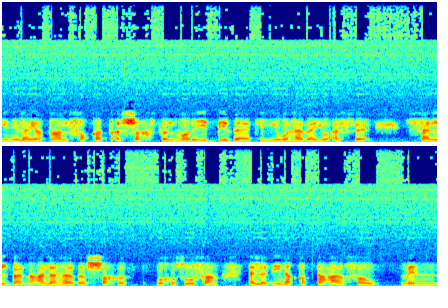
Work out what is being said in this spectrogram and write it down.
يعني لا يطال فقط الشخص المريض بذاته وهذا يؤثر سلبا على هذا الشخص وخصوصا الذين قد تعافوا من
